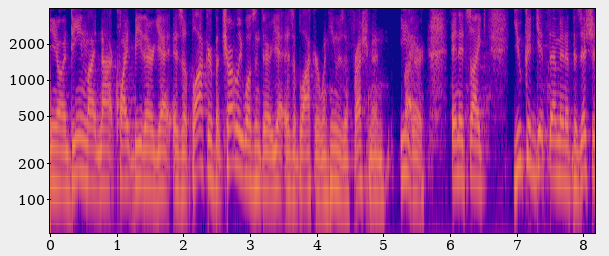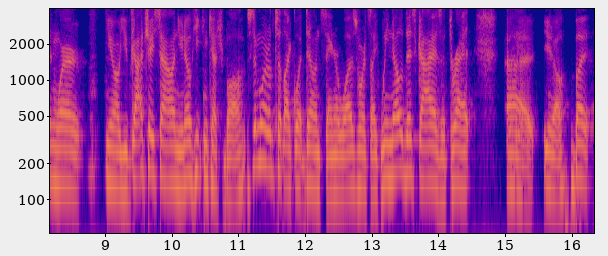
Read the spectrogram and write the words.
you know, and Dean might not quite be there yet as a blocker, but Charlie wasn't there yet as a blocker when he was a freshman either. Right. And it's like you could get them in a position where, you know, you've got Chase Allen, you know, he can catch the ball, similar to like what Dylan Soehner was, where it's like we know this guy is a threat, uh, mm-hmm. you know, but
